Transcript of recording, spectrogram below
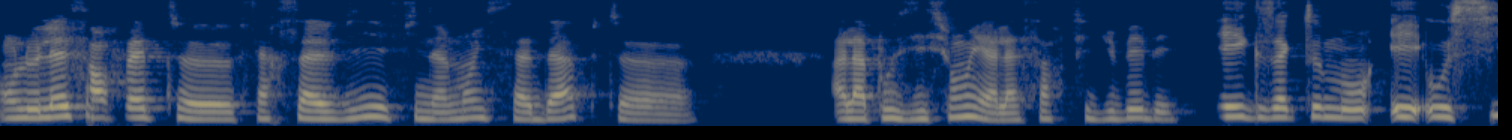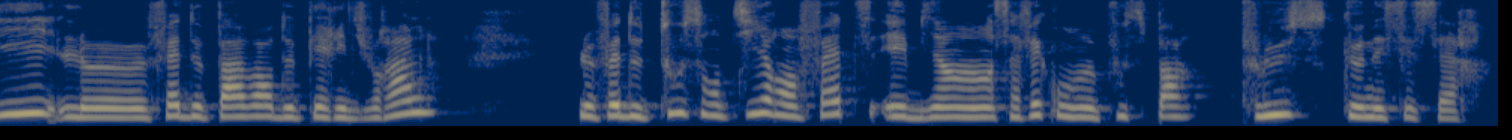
On le laisse en fait faire sa vie et finalement, il s'adapte à la position et à la sortie du bébé. Exactement. Et aussi, le fait de ne pas avoir de péridurale, le fait de tout sentir, en fait, eh bien, ça fait qu'on ne pousse pas plus que nécessaire.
